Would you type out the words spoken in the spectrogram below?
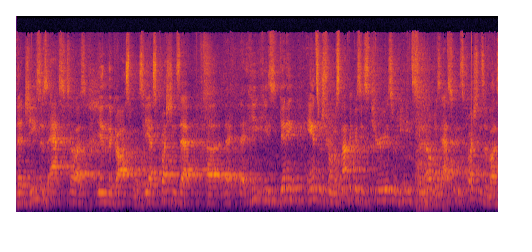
that Jesus asks us in the Gospels. He asks questions that, uh, that, that he, he's getting answers from us, not because he's curious or he needs to know. He's asking these questions of us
